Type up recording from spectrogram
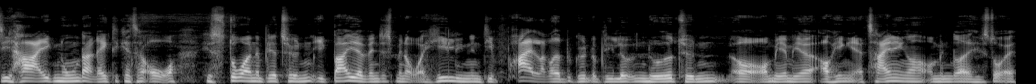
De har ikke nogen, der rigtig kan tage over. Historierne bliver tynde, ikke bare i Avengers, men over hele linjen. De var allerede begyndt at blive noget tynde, og, og mere og mere afhængige af tegninger og mindre af historie.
